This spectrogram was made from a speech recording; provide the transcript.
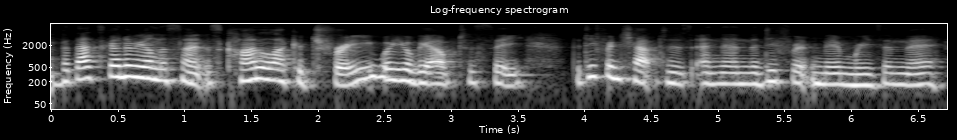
But that's going to be on the same, it's kind of like a tree where you'll be able to see the different chapters and then the different memories and their,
